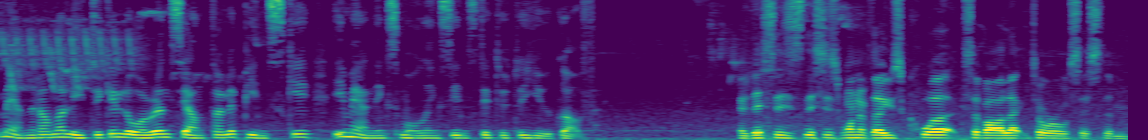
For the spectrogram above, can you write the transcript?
mener analytiker Lawrence Janta Lepinski i meningsmålingsinstituttet YouGov. This is this is one of those quirks of our electoral system.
